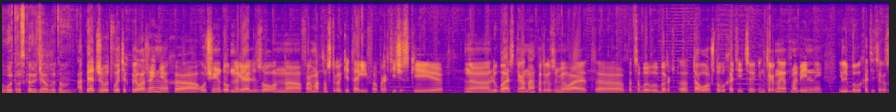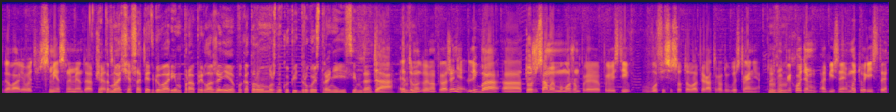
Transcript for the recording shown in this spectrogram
вот расскажите об этом. Опять же, вот в этих приложениях очень удобно реализован формат настройки тарифа. Практически любая страна подразумевает под собой выбор того, что вы хотите хотите интернет мобильный, либо вы хотите разговаривать с местными, да, общаться. Это мы сейчас опять говорим про приложение, по которому можно купить в другой стране eSIM, да? Да, это угу. мы говорим о приложении. Либо а, то же самое мы можем провести в офисе сотового оператора в другой стране. То есть угу. мы приходим, объясняем, мы туристы,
